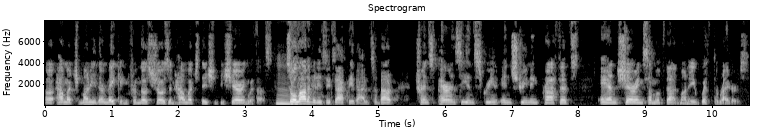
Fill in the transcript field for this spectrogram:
uh, how much money they're making from those shows and how much they should be sharing with us. Mm. So a lot of it is exactly that. It's about transparency in screen in streaming profits and sharing some of that money with the writers.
